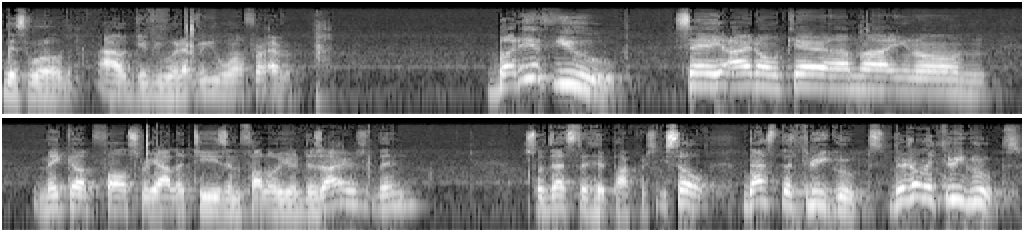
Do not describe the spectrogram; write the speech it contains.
this world, I'll give you whatever you want forever. But if you say, I don't care, I'm not, you know, make up false realities and follow your desires, then, so that's the hypocrisy. So that's the three groups. There's only three groups.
